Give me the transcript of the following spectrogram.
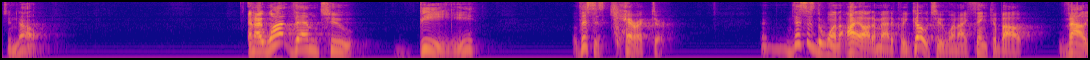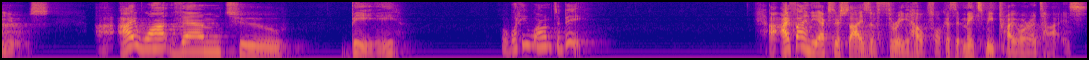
to know. And I want them to be, this is character. This is the one I automatically go to when I think about values. I want them to be well, what do you want them to be? I find the exercise of three helpful because it makes me prioritize.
